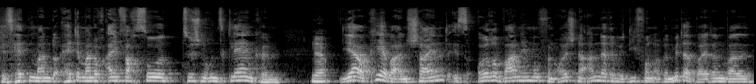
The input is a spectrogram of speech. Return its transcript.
das hätte man, hätte man doch einfach so zwischen uns klären können. Ja. ja, okay, aber anscheinend ist eure Wahrnehmung von euch eine andere wie die von euren Mitarbeitern, weil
